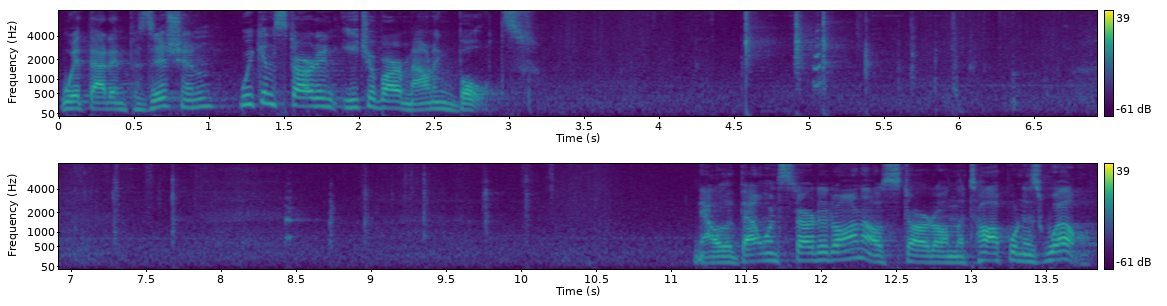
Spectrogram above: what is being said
With that in position, we can start in each of our mounting bolts. Now that that one started on, I'll start on the top one as well.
